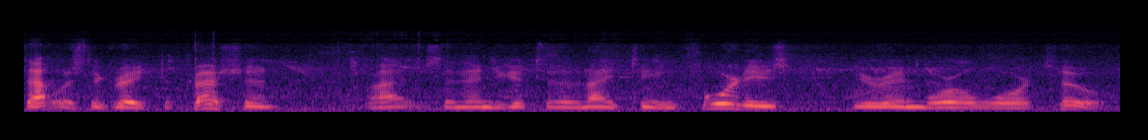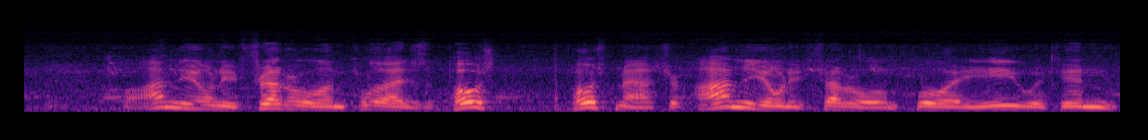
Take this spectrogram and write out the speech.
That was the Great Depression, right? So then you get to the 1940s, you're in World War II. Well, I'm the only federal employee as a post postmaster. I'm the only federal employee within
